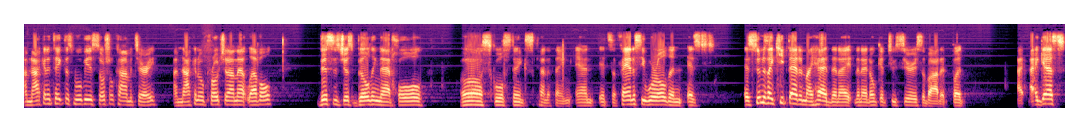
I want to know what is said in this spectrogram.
I'm not going to take this movie as social commentary. I'm not going to approach it on that level. This is just building that whole oh school stinks kind of thing, and it's a fantasy world. And as as soon as I keep that in my head, then I then I don't get too serious about it. But I, I guess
